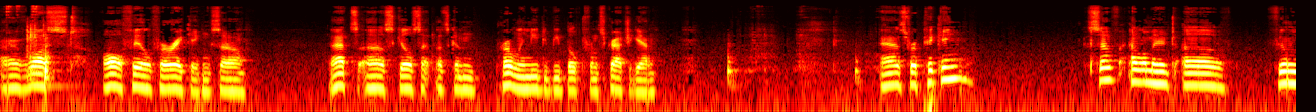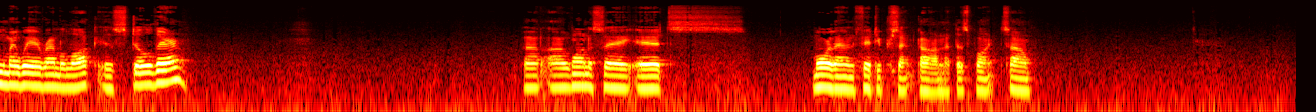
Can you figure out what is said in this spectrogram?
I've lost all feel for raking, so that's a skill set that's going to probably need to be built from scratch again. As for picking, some element of feeling my way around a lock is still there. But I want to say it's more than 50% gone at this point. So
